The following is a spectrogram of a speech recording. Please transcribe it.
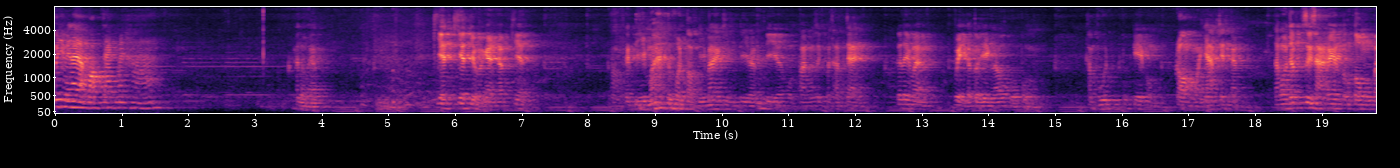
คุณมีอะไรอยากบอกแจ็คไหมคะฮัลโหลครับ เครียดเครียดอยู่เหมือนกันครับ เครียดตอบกันดีมากทุกคนตอบดีมากจริงดีแบบดีแล้วผมฟังรู้สึกประทับใจ ก็เลยมาเวทกับตัวเองแล้วโอ้โหผมคำพูดพวกเกผมกรองมายากเช่นกัน แต่ผมจะสื่อสารไปอย่างตรงๆ ไป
